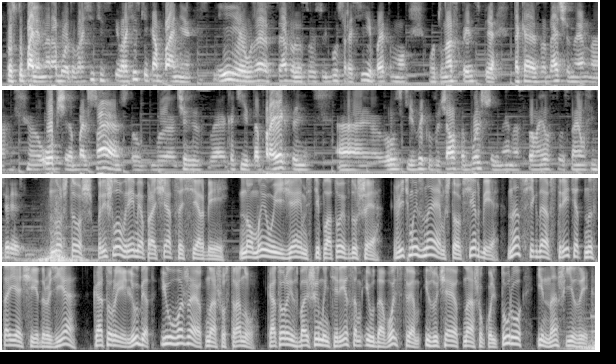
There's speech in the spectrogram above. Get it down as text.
поступали на работу в российские, в российские компании и уже связывали свою судьбу с Россией, поэтому вот у нас, в принципе, такая задача, наверное, общая, большая, чтобы через э, какие-то проекты э, русский язык изучался больше и, наверное, становился, становился интереснее. Ну что ж, пришло время прощаться с Сербией, но мы уезжаем с теплотой в душе. Ведь мы знаем, что в Сербии нас всегда встретят настоящие друзья, которые любят и уважают нашу страну, которые с большим интересом и удовольствием изучают нашу культуру и наш язык.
